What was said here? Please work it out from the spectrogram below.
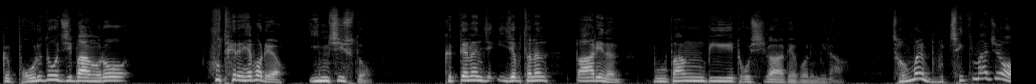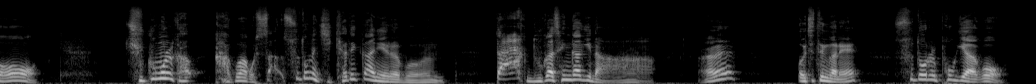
그 보르도 지방으로 후퇴를 해버려요. 임시 수도. 그때는 이제 이제부터는 파리는 무방비 도시가 돼버립니다. 정말 무책임하죠. 죽음을 가, 각오하고 싸, 수도는 지켜야 될 거 아니에요, 여러분. 딱 누가 생각이 나. 에? 어쨌든 간에 수도를 포기하고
